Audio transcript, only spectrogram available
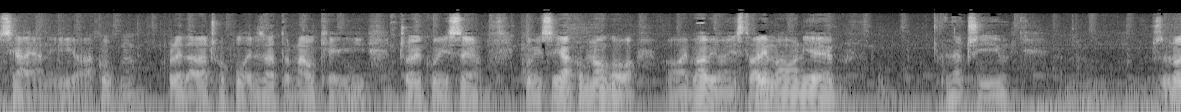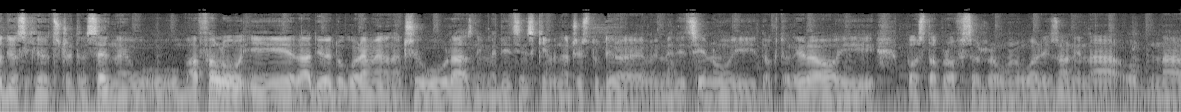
sjajan i ovako predavač, popularizator nauke i čovjek koji se, koji se jako mnogo ovaj, bavi ovim stvarima, on je znači rodio se 1947. u, u Buffalo i radio je dugo vremena znači, u raznim medicinskim, znači studirao je medicinu i doktorirao i postao profesor u, u Arizoni na, na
